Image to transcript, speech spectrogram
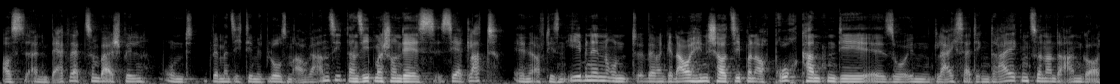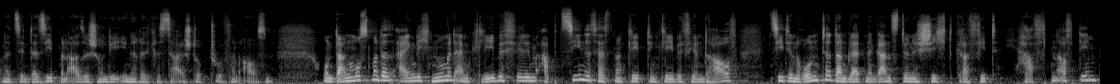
aus einem Bergwerk zum Beispiel. Und wenn man sich den mit bloßem Auge ansieht, dann sieht man schon, der ist sehr glatt auf diesen Ebenen. Und wenn man genauer hinschaut, sieht man auch Bruchkanten, die äh, so in gleichseitigen Dreiecken zueinander angeordnet sind. Da sieht man also schon die innere Kristallstruktur von außen. Und dann muss man das eigentlich nur mit einem Klebefilm abziehen. Das heißt, man klebt den Klebefilm drauf, zieht ihn runter, dann bleibt eine ganz dünne Schicht Graphit haften auf dem.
